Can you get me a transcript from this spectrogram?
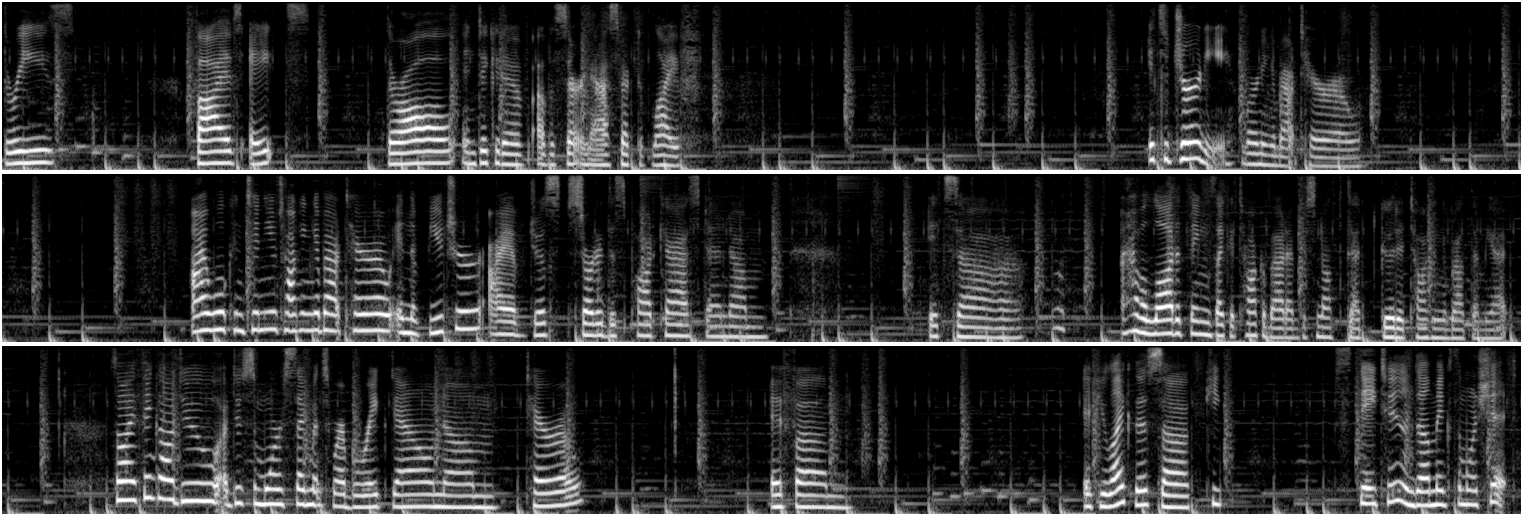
Threes, fives, eights, they're all indicative of a certain aspect of life. It's a journey learning about tarot. I will continue talking about tarot in the future. I have just started this podcast and um it's uh I have a lot of things I could talk about. I'm just not that good at talking about them yet. So I think I'll do I'll do some more segments where I break down um tarot. If um if you like this, uh keep stay tuned. I'll make some more shit.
